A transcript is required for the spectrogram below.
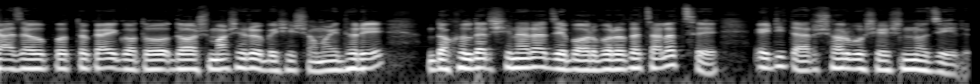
গাজা উপত্যকায় গত দশ মাসেরও বেশি সময় ধরে দখলদার সেনারা যে বর্বরতা চালাচ্ছে, এটি তার সর্বশেষ নজির।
